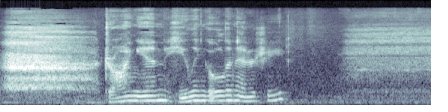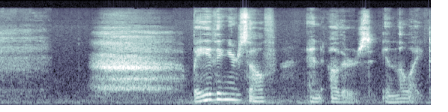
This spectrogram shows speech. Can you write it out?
Drawing in healing golden energy. Bathing yourself and others in the light.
